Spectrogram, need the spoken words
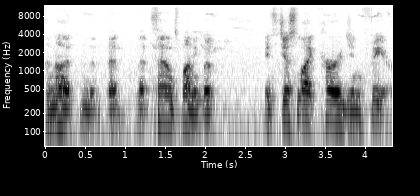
I know that, that, that sounds funny, but it's just like courage and fear,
